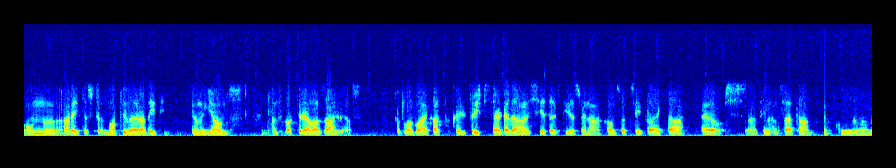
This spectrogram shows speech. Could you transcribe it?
Un uh, arī tas motivē radīt pilnīgi jaunas antibakteriālās zāļvielas kad labu laiku atpakaļ, 13. gadā, es iesaistījos vienā konsorcija projektā, Eiropas finansētām, kur um,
